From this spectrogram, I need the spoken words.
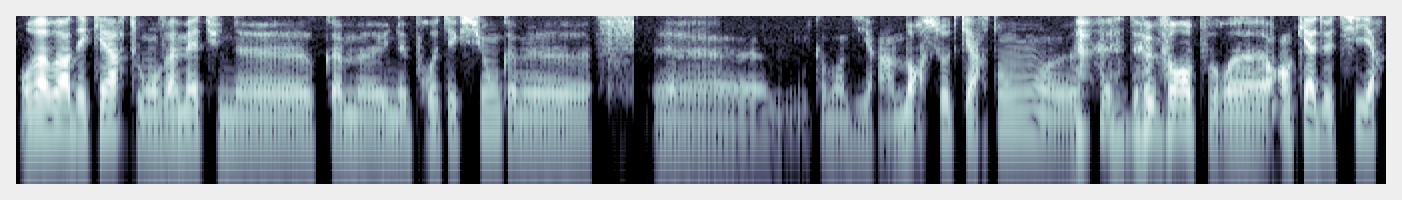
On va avoir des cartes où on va mettre une, euh, comme une protection, comme euh, comment dire, un morceau de carton devant pour, en cas de tir,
